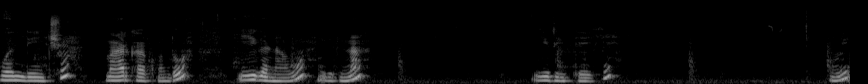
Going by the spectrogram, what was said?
ಒಂದು ಇಂಚು ಮಾರ್ಕ್ ಹಾಕ್ಕೊಂಡು ಈಗ ನಾವು ಇದನ್ನ ಈ ರೀತಿಯಾಗಿ ನೋಡಿ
